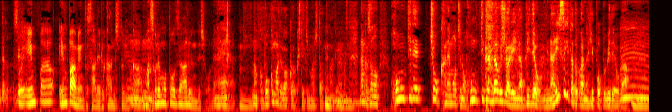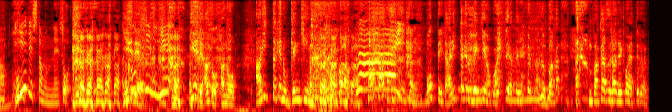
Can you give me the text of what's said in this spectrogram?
だからそういうエンパエンパワーメントされる感じというか、うんまあ、それも当然あるんでしょうね。ね。うん。なんか僕までワクワクしてきましたって感じがあります、うん。なんかその本気で超金持ちの本気でラグジュアリーなビデオになりすぎたところのヒップホップビデオが、家でしたもんね。そう家。家で家であとあのありったけの現金を。持っていたありったけの現金をこうやってやって、あのバカ バカ面でこうやってる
